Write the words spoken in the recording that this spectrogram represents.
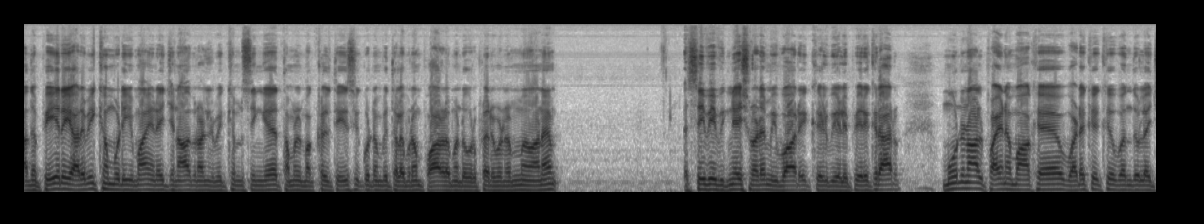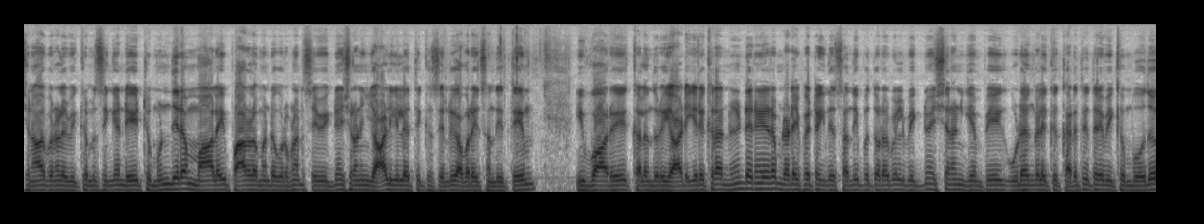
அந்த பெயரை அறிவிக்க முடியுமா என ஜனாதிபதி ரணில் விக்ரமசிங்கே தமிழ் மக்கள் தேசிய கூட்டமைப்பு தலைவரும் பாராளுமன்ற உறுப்பினருமான சி வி விக்னேஸ்வரனிடம் இவ்வாறு கேள்வி எழுப்பியிருக்கிறார். மூன்று நாள் பயணமாக வடக்குக்கு வந்துள்ள ஜனாதிபதி ரணில் நேற்று முன்தினம் மாலை பாராளுமன்ற உறுப்பினர் சி விக்னேஸ்வரன் யாழ் இல்லத்துக்கு சென்று அவரை சந்தித்து இவ்வாறு கலந்துரையாடி இருக்கிறார் நீண்ட நேரம் நடைபெற்ற இந்த சந்திப்பு தொடர்பில் விக்னேஸ்வரன் எம்பி ஊடகங்களுக்கு கருத்து தெரிவிக்கும் போது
